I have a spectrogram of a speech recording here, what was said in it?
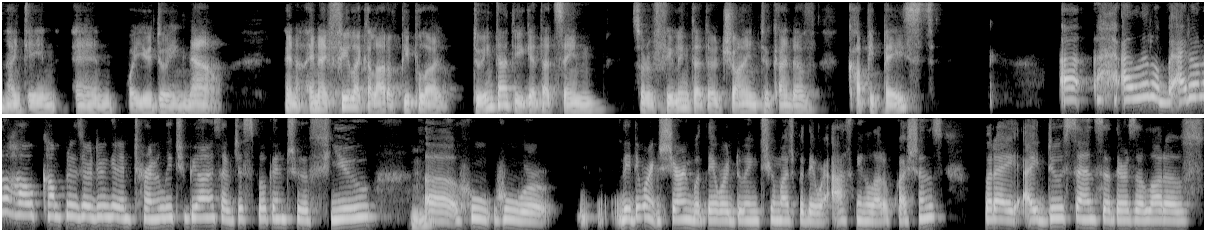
nineteen and what you're doing now and and i feel like a lot of people are doing that. Do you get that same sort of feeling that they're trying to kind of copy paste uh, a little bit. I don't know how companies are doing it internally to be honest. I've just spoken to a few mm-hmm. uh, who who were they weren't sharing what they were doing too much but they were asking a lot of questions. But i i do sense that there's a lot of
